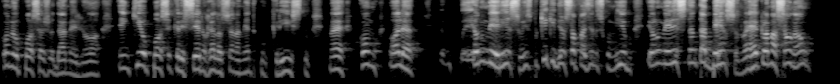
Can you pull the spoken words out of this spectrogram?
Como eu posso ajudar melhor? Em que eu posso crescer no relacionamento com Cristo? Não é? Como, olha, eu não mereço isso. Por que, que Deus está fazendo isso comigo? Eu não mereço tanta bênção. Não é reclamação, não.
